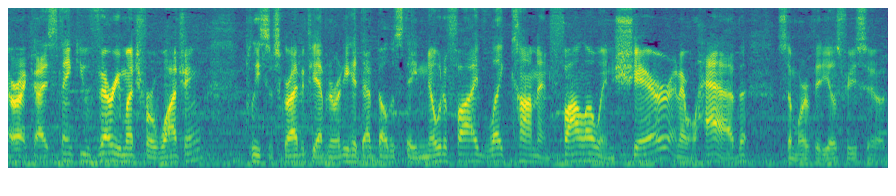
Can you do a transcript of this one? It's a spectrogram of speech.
All right, guys, thank you very much for watching. Please subscribe if you haven't already. Hit that bell to stay notified. Like, comment, follow, and share. And I will have some more videos for you soon.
